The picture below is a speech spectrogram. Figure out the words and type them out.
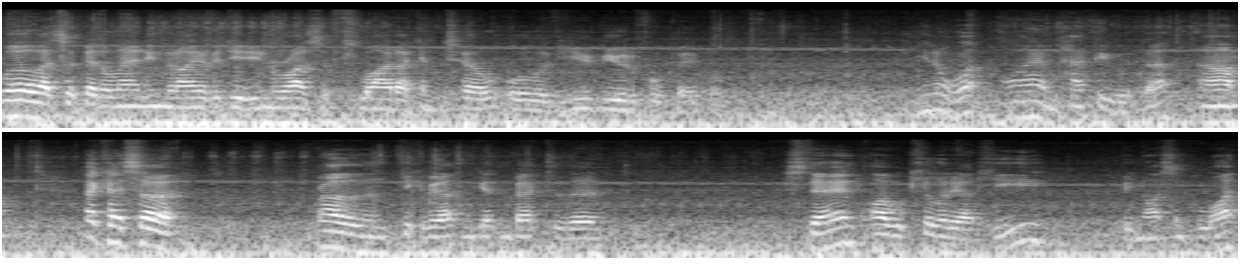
Well, that's a better landing than I ever did in Rise of Flight, I can tell all of you beautiful people. You know what? I am happy with that. Um, okay, so rather than dick about and getting back to the stand, I will kill it out here. Be nice and polite.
